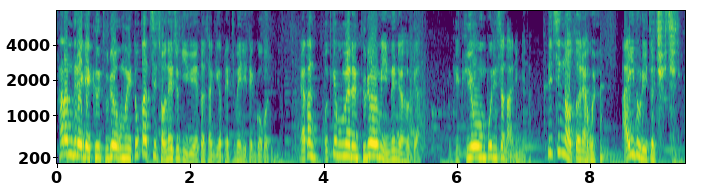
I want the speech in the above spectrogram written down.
사람들에게 그 두려움을 똑같이 전해주기 위해서 자기가 배트맨이 된 거거든요. 약간, 어떻게 보면은 두려움이 있는 녀석이야. 그렇게 귀여운 포지션 아닙니다. 찌치는 어떠냐고요? 아이돌이죠, 찌치는.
